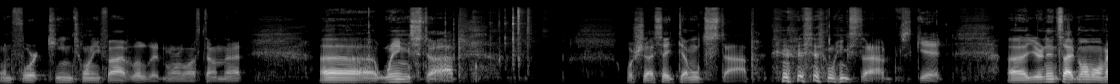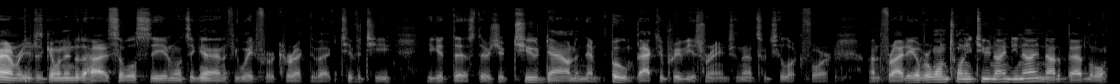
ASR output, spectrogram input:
114.25, a little bit more left on that. Uh, Wingstop, or should I say don't stop? Wingstop, just get. Uh, you're an inside Momo hammer. You're just going into the highs. So we'll see. And once again, if you wait for a corrective activity, you get this. There's your two down, and then boom, back to previous range. And that's what you look for on Friday over 122.99. Not a bad little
